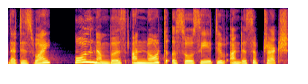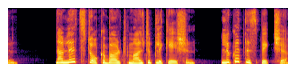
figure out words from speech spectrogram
That is why whole numbers are not associative under subtraction. Now let's talk about multiplication. Look at this picture.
